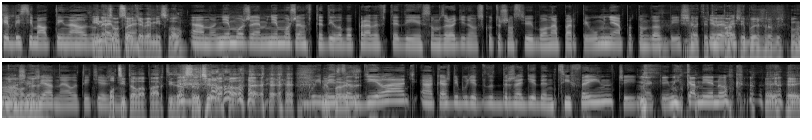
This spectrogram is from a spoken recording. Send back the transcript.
keby si mal ty náhodou... Iné som si o tebe myslel. Áno, nemôžem, nemôžem vtedy, lebo práve vtedy som s rodinou v skutočnosti by bol na party u mňa, potom zase by išiel k tebe, party budeš robiť mňa no, žiadne, ale ty tiež pocitové Halloweenová party zase u teba. Budeme no, sa zdieľať a každý bude držať jeden cifrín, či nejaký iný kamienok. hej, hej.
